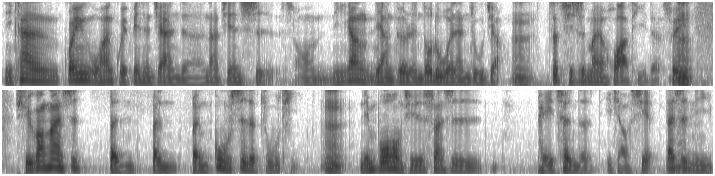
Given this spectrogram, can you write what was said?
你看关于我和鬼变成家人的那件事，然后你让两个人都入围男主角，嗯，这其实蛮有话题的。所以徐光汉是本本本故事的主体，嗯，林柏宏其实算是。陪衬的一条线，但是你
